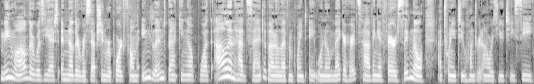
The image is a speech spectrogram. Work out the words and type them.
Meanwhile, there was yet another reception report from England backing up what Alan had said about 11.810 megahertz having a fair signal at 2200 hours UTC,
